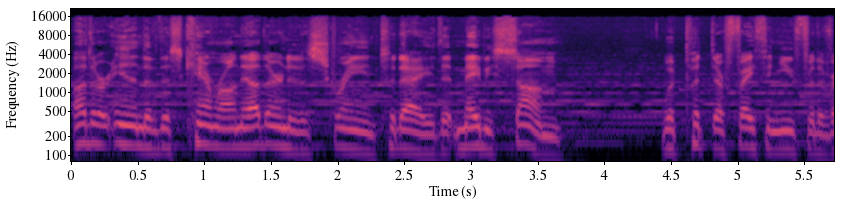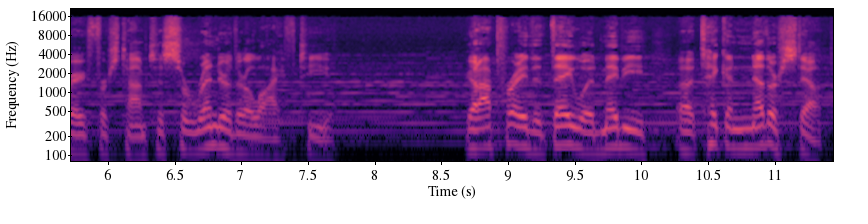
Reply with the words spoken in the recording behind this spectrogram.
other end of this camera, on the other end of the screen today, that maybe some would put their faith in you for the very first time, to surrender their life to you. God, I pray that they would maybe uh, take another step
